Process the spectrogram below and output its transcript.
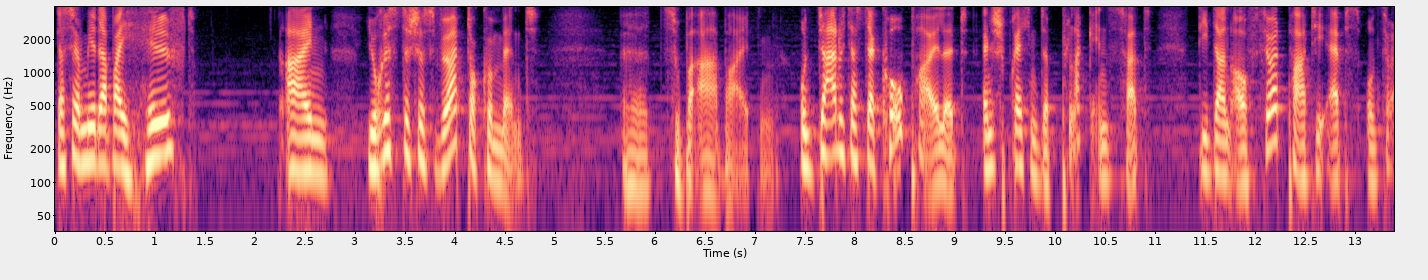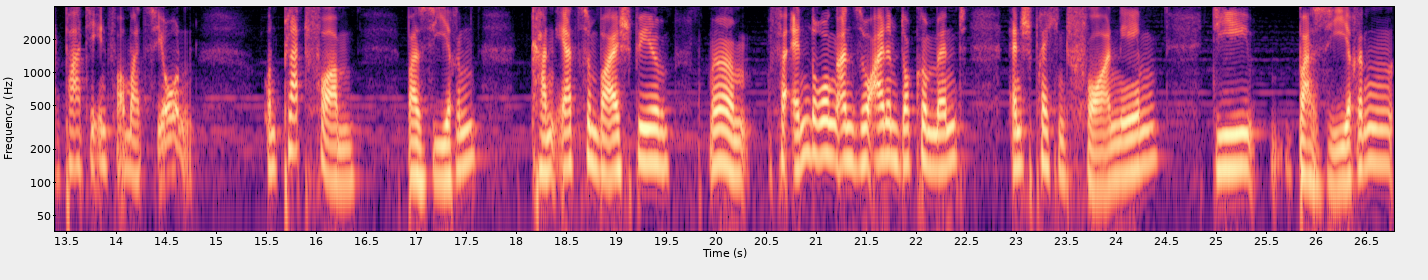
dass er mir dabei hilft, ein juristisches Word-Dokument äh, zu bearbeiten. Und dadurch, dass der Copilot entsprechende Plugins hat, die dann auf Third-Party-Apps und Third-Party-Informationen und Plattformen basieren, kann er zum Beispiel äh, Veränderungen an so einem Dokument entsprechend vornehmen, die basieren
